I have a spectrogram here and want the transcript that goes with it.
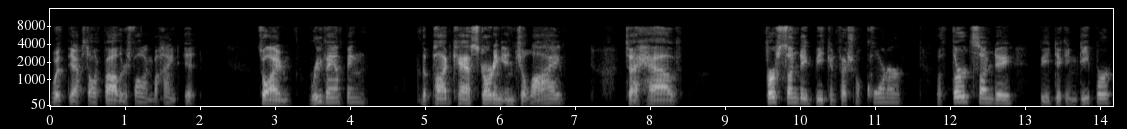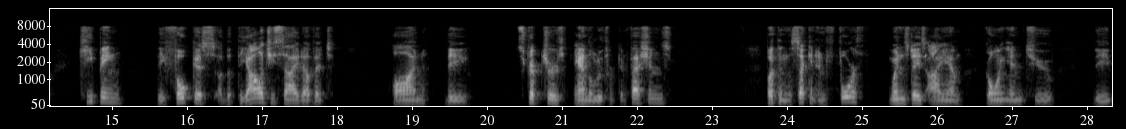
with the Apostolic Fathers falling behind it. So I'm revamping the podcast starting in July to have first Sunday be Confessional Corner, the third Sunday be Digging Deeper, keeping the focus of the theology side of it on the scriptures and the Lutheran confessions. But then the second and fourth Wednesdays, I am going into the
